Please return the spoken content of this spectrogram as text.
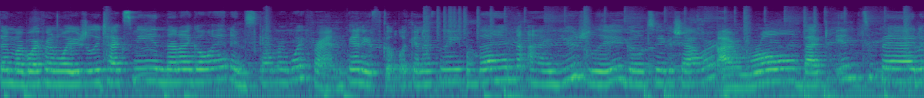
Then my boyfriend will usually text me, and then I go in and Skype my boyfriend. And he's good looking, isn't he? Then I usually go take a shower. I roll back into bed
